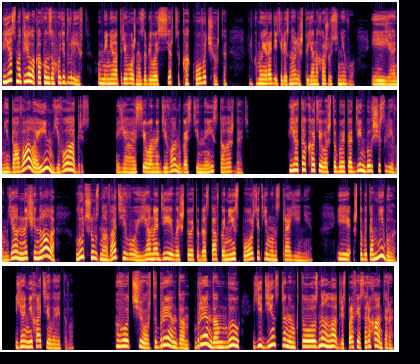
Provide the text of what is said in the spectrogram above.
Я смотрела, как он заходит в лифт. У меня тревожно забилось сердце. Какого чёрта? Только мои родители знали, что я нахожусь у него. И я не давала им его адрес. Я села на диван в гостиной и стала ждать. Я так хотела, чтобы этот день был счастливым. Я начинала Лучше узнавать его, и я надеялась, что эта доставка не испортит ему настроение. И что бы там ни было, Я не хотела этого. Вот чёрт, Брэндон. Брэндон был единственным, кто знал адрес профессора Хантера.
